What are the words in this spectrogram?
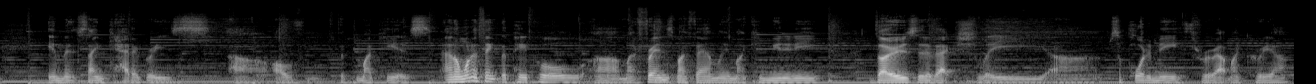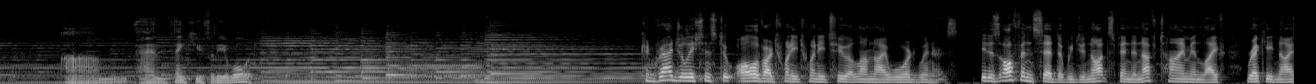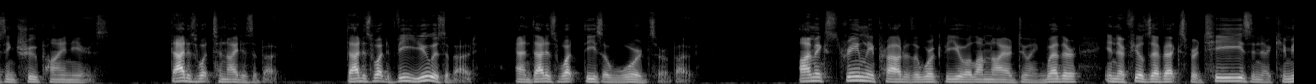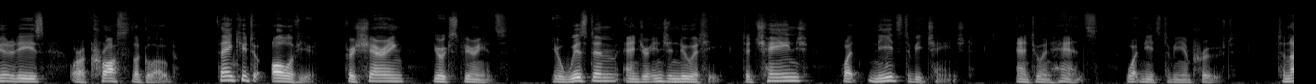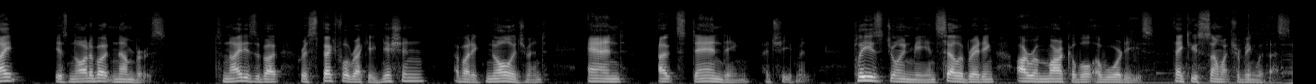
in the same categories uh, of the, my peers. And I want to thank the people, uh, my friends, my family, my community, those that have actually uh, supported me throughout my career. Um, and thank you for the award. Congratulations to all of our 2022 Alumni Award winners. It is often said that we do not spend enough time in life recognizing true pioneers. That is what tonight is about. That is what VU is about, and that is what these awards are about. I'm extremely proud of the work VU alumni are doing, whether in their fields of expertise, in their communities, or across the globe. Thank you to all of you for sharing your experience, your wisdom, and your ingenuity to change what needs to be changed and to enhance what needs to be improved. Tonight is not about numbers. Tonight is about respectful recognition, about acknowledgement, and outstanding achievement. Please join me in celebrating our remarkable awardees. Thank you so much for being with us.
